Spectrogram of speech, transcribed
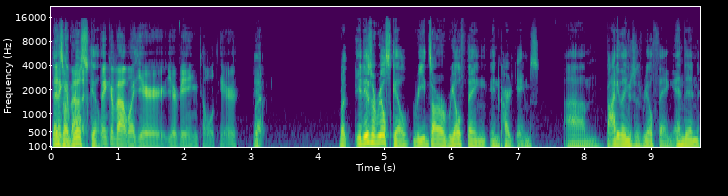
that is Think a real it. skill Think about what you're you're being told here. Yeah. but it is a real skill. Reads are a real thing in card games. Um, body language is a real thing, and then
